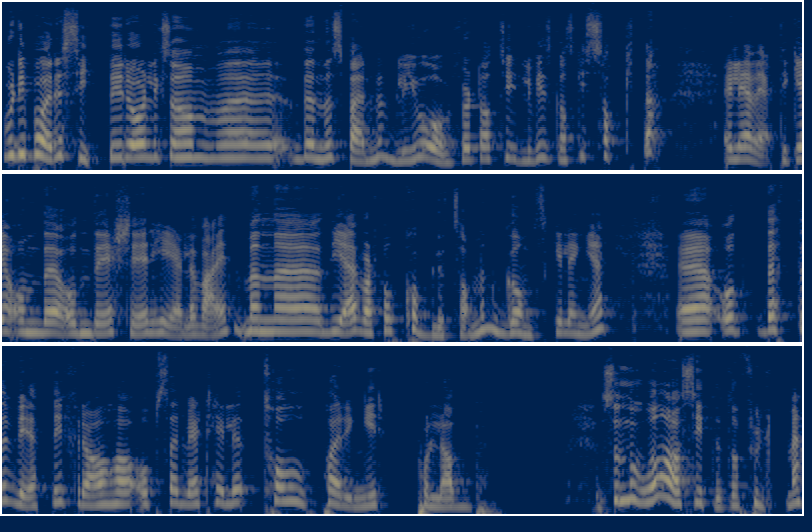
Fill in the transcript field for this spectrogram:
Hvor de bare sitter og liksom eh, Denne spermen blir jo overført da tydeligvis ganske sakte. Eller jeg vet ikke om det, om det skjer hele veien, men eh, de er i hvert fall koblet sammen ganske lenge. Eh, og dette vet de fra å ha observert hele tolv paringer på lab. Så noen har sittet og fulgt med.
